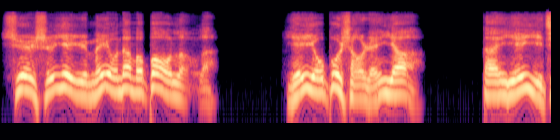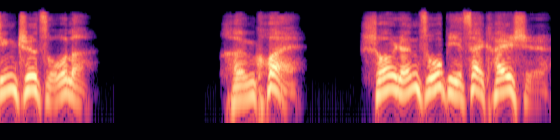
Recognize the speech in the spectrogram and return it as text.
确实，夜雨没有那么爆冷了，也有不少人压，但也已经知足了。很快，双人组比赛开始。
